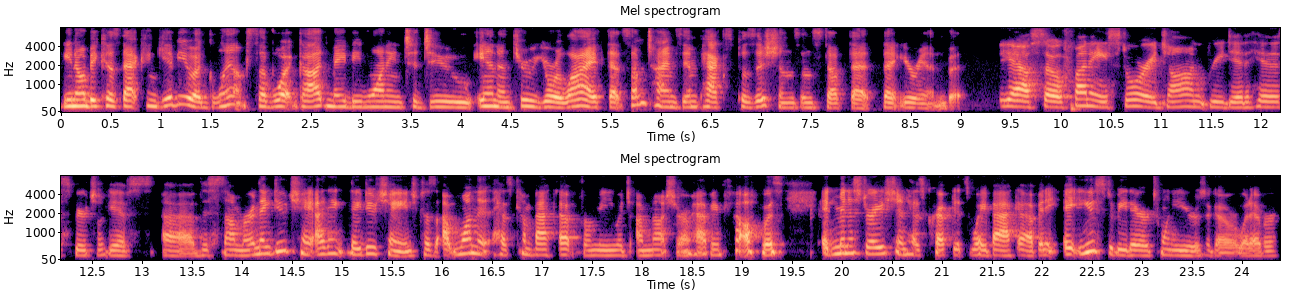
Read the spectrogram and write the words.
you know because that can give you a glimpse of what god may be wanting to do in and through your life that sometimes impacts positions and stuff that that you're in but yeah, so funny story. John redid his spiritual gifts uh, this summer, and they do change. I think they do change because uh, one that has come back up for me, which I'm not sure I'm happy about, was administration has crept its way back up, and it, it used to be there 20 years ago or whatever.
